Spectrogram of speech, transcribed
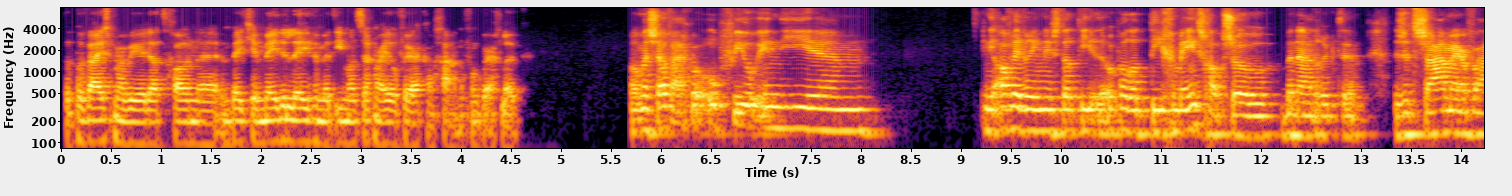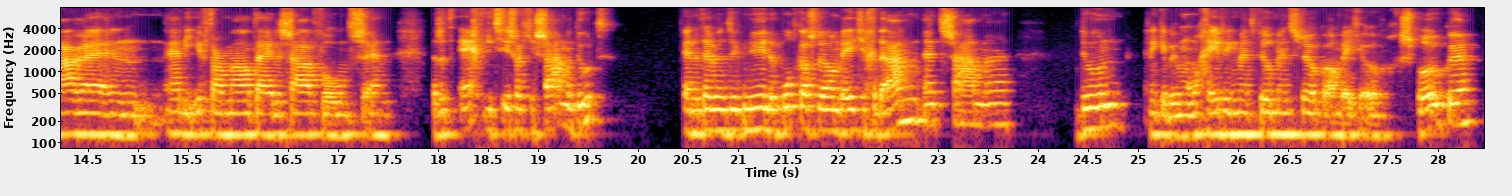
dat bewijst maar weer dat gewoon een beetje medeleven met iemand zeg maar heel ver kan gaan. Dat vond ik erg leuk. Wat mezelf eigenlijk wel opviel in die, ehm, in die aflevering is dat die ook wel dat die gemeenschap zo benadrukte. Dus het samen ervaren en hè, die iftar maaltijden s'avonds. En dat het echt iets is wat je samen doet. En dat hebben we natuurlijk nu in de podcast wel een beetje gedaan, het samen doen. En ik heb in mijn omgeving met veel mensen er ook al een beetje over gesproken.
